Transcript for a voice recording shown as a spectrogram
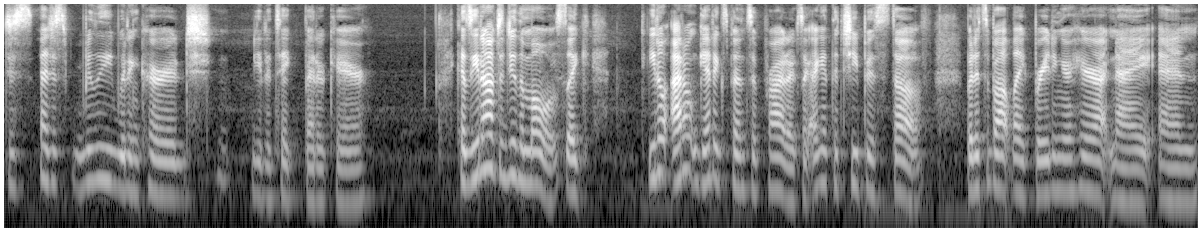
Just I just really would encourage you to take better care because you don't have to do the most. Like you know, I don't get expensive products. Like I get the cheapest stuff, but it's about like braiding your hair at night and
